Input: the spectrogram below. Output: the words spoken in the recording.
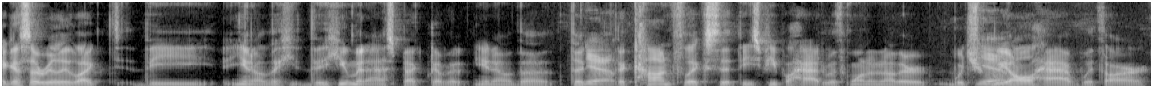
I guess I really liked the you know the the human aspect of it. You know the the Yeah. the conflicts that these people had with one another, which we all have with our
